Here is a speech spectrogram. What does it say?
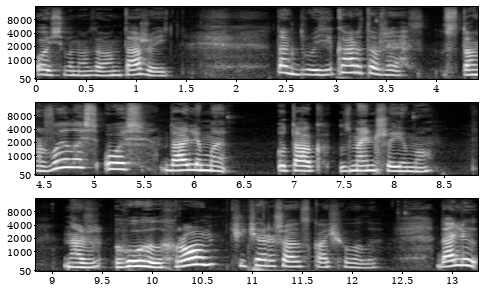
Ось воно завантажує. Так, друзі, карта вже встановилась. Ось. Далі ми отак зменшуємо наш Google Chrome, чи через що скачували. Далі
